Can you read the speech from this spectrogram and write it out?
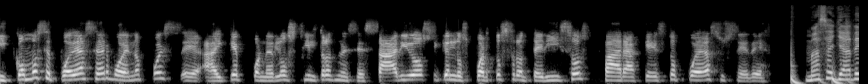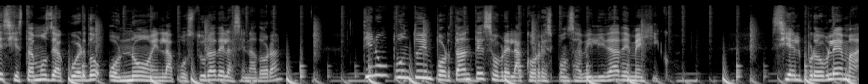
¿Y cómo se puede hacer? Bueno, pues eh, hay que poner los filtros necesarios y que en los puertos fronterizos para que esto pueda suceder. Más allá de si estamos de acuerdo o no en la postura de la senadora, tiene un punto importante sobre la corresponsabilidad de México. Si el problema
